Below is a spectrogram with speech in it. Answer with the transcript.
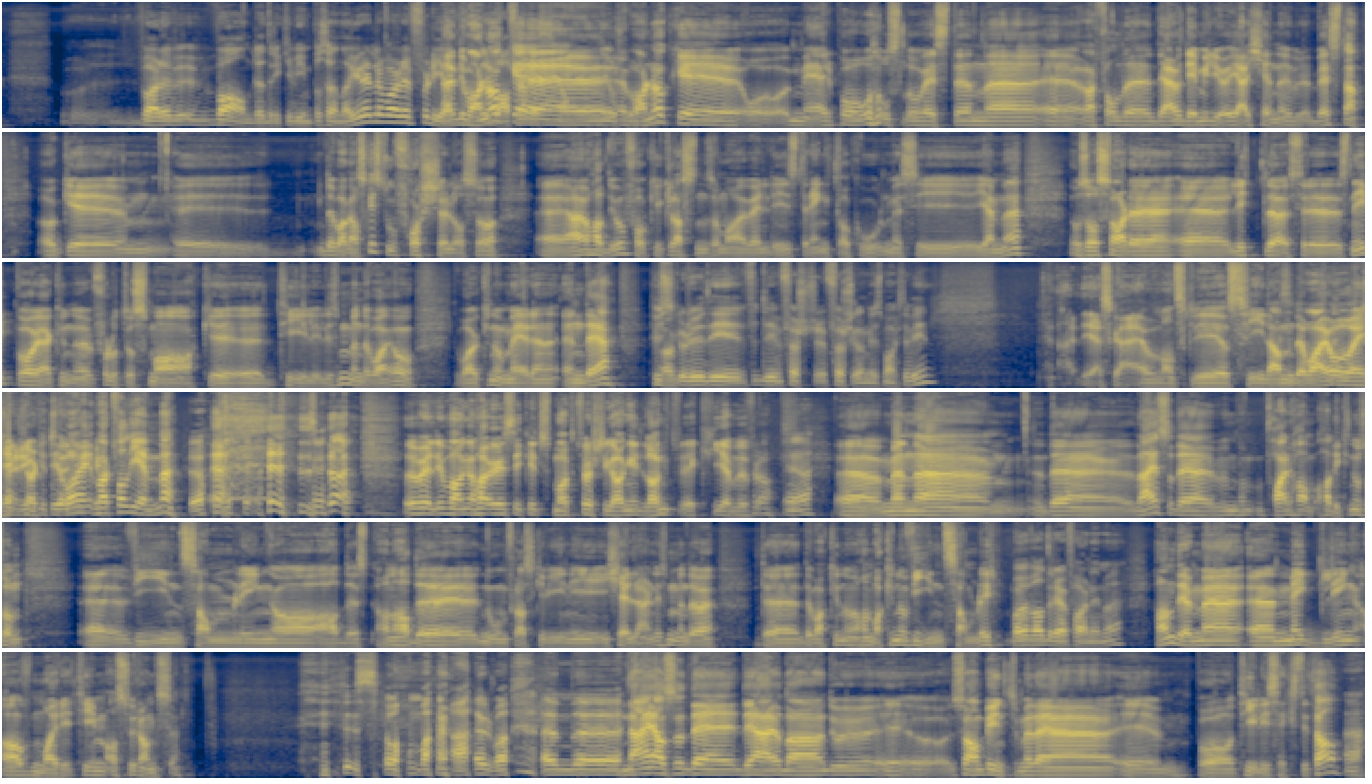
var det vanlig å drikke vin på søndager, eller var det fordi at Nei, det var nok, det var eh? Det var nok uh, mer på Oslo vest enn uh, i hvert fall det, det, er jo det miljøet jeg kjenner best. da. Og uh, det var ganske stor forskjell også. Eh, jeg hadde jo folk i klassen som var veldig strengt alkoholmessig hjemme. Hos oss var det eh, litt løsere snipp, og jeg kunne få lov til å smake eh, tidlig, liksom. Men det var jo det var jo ikke noe mer enn enn det. Husker du de, de første, første gang du smakte vin? Nei, Det skal jeg jo vanskelig å si, da, men det var jo helt klart Det var i hvert fall hjemme. Så det er veldig mange har jo sikkert smakt første gangen langt vekk hjemmefra. Ja. Uh, men uh, det Nei, så det Far hadde ikke noe sånn uh, vinsamling og hadde, Han hadde noen flasker vin i, i kjelleren, liksom, men det, det, det var ikke noe, han var ikke noen vinsamler. Hva, hva drev faren din med? Han drev med megling av maritim assuranse. Som er hva? En uh... Nei, altså det, det er jo da du eh, Så han begynte med det eh, på tidlig 60-tall. Ja.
